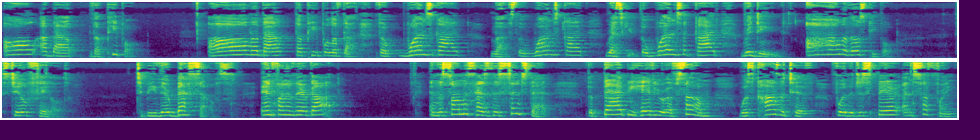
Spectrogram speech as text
all about the people. All about the people of God. The ones God loves, the ones God rescued, the ones that God redeemed. All of those people still failed to be their best selves in front of their God. And the psalmist has this sense that the bad behavior of some was causative for the despair and suffering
